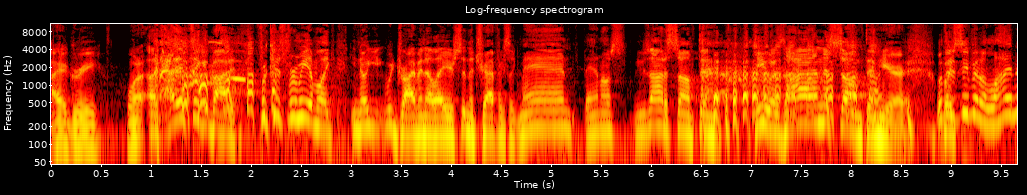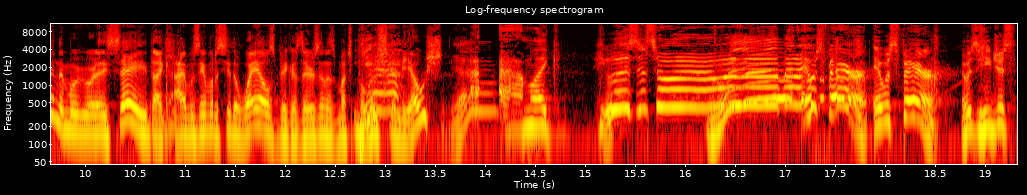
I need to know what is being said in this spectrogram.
I agree. When, like I didn't think about it because for me, I'm like, you know, you, we drive in LA, you're sitting in the traffic, it's like, man, Thanos, he was on to something. he was on to something here. Well, But- there's even a line in the movie where they say, like, I was able to see the whales because there isn't as much pollution Yeah. in the ocean. Yeah. And I'm like, he wasn't so. It was fair. It was fair. It was. He just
